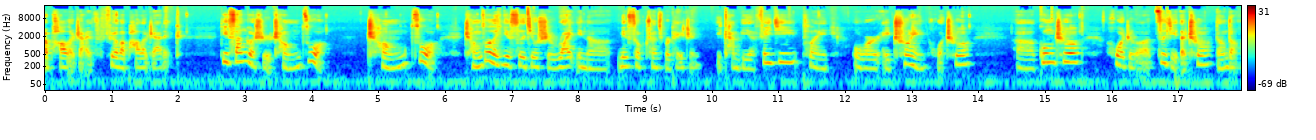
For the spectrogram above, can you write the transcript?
apologize，feel apologetic。第三个是乘坐，乘坐。 乘坐的意思就是 ride in a means of transportation. It can be a 飞机 plane or a train 火车，呃，公车或者自己的车等等。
